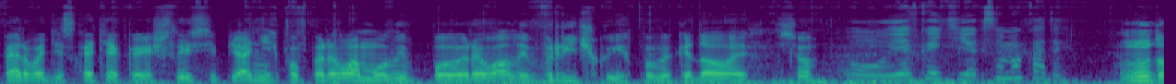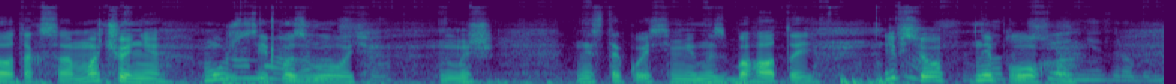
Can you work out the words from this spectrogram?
Перша дискотека йшли всі п'яні, їх попереламували, поривали, в річку їх повикидали. Все. О, як ті, як самокати. Ну так, да, так само. А чого ні? Можеш собі Нормально, дозволити. ну Ми ж не з такої сім'ї, ми з багатої. І все, що, неплохо. зробимо.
